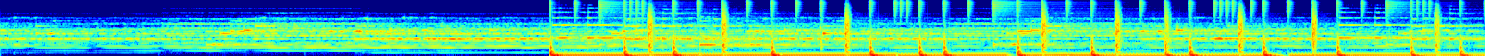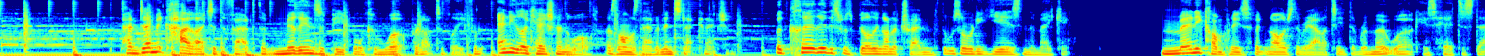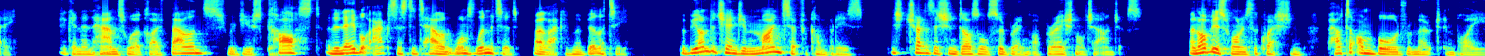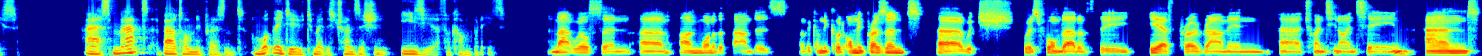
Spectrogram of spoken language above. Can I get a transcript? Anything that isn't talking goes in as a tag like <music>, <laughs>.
Pandemic highlighted the fact that millions of people can work productively from any location in the world as long as they have an internet connection. But clearly, this was building on a trend that was already years in the making. Many companies have acknowledged the reality that remote work is here to stay. It can enhance work life balance, reduce cost, and enable access to talent once limited by lack of mobility. But beyond a change in mindset for companies, this transition does also bring operational challenges. An obvious one is the question of how to onboard remote employees. I asked Matt about Omnipresent and what they do to make this transition easier for companies. Matt Wilson. Um, I'm one of the founders of a company called Omnipresent, uh, which was formed out of the EF program in uh, 2019. And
